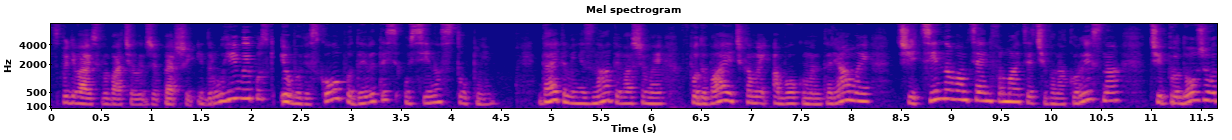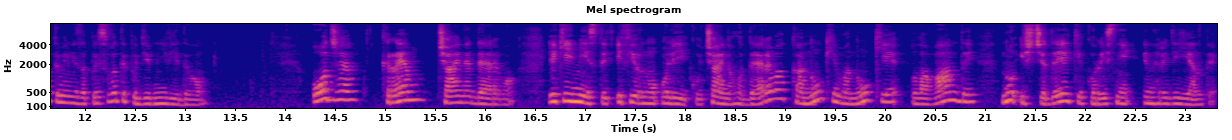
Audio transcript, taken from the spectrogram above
Сподіваюсь, ви бачили вже перший і другий випуск, і обов'язково подивитесь усі наступні. Дайте мені знати вашими вподобаєчками або коментарями, чи цінна вам ця інформація, чи вона корисна, чи продовжувати мені записувати подібні відео. Отже, крем чайне дерево, який містить ефірну олійку чайного дерева, кануки, мануки, лаванди, ну і ще деякі корисні інгредієнти.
